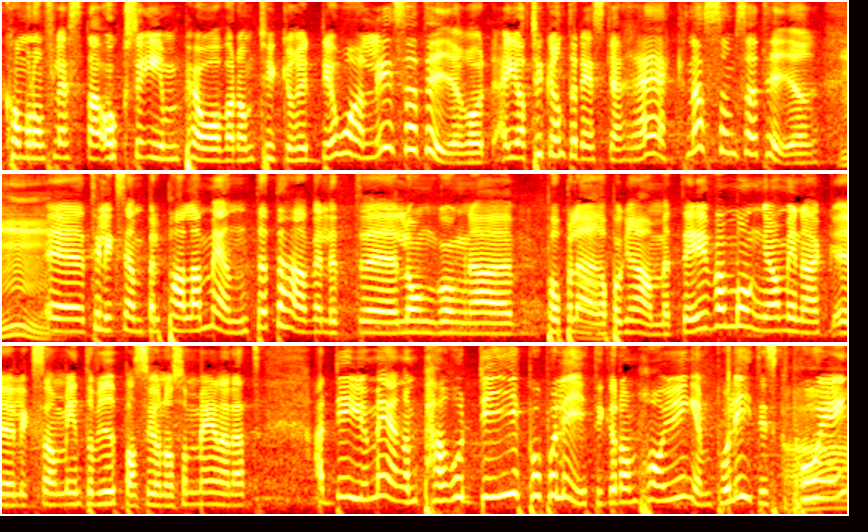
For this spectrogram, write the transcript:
kommer de flesta också in på vad de tycker är dålig satir. Och jag tycker inte det ska räknas som satir. Mm. Eh, till exempel Parlamentet, det här väldigt eh, långgångna populära programmet. Det var många av mina eh, liksom, intervjupersoner som menade att ah, det är ju mer en parodi på politiker. De har ju ingen politisk ah. poäng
